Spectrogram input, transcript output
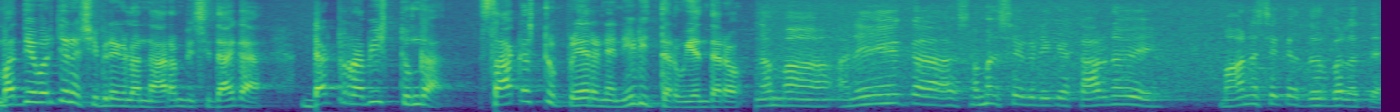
ಮಧ್ಯವರ್ಜನ ಶಿಬಿರಗಳನ್ನು ಆರಂಭಿಸಿದಾಗ ಡಾಕ್ಟರ್ ರವೀಶ್ ತುಂಗ ಸಾಕಷ್ಟು ಪ್ರೇರಣೆ ನೀಡಿದ್ದರು ಎಂದರು. ನಮ್ಮ ಅನೇಕ ಸಮಸ್ಯೆಗಳಿಗೆ ಕಾರಣವೇ ಮಾನಸಿಕ ದುರ್ಬಲತೆ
